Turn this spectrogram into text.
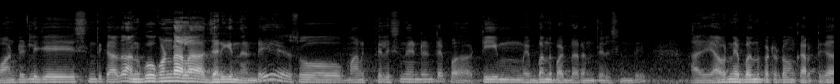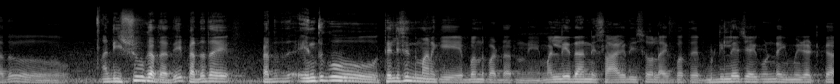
వాంటెడ్లీ చేసింది కాదు. అనుకోకుండా అలా జరిగిందండి. సో మనకు తెలిసింది ఏంటంటే టీం ఇబ్బంది పడ్డారని తెలిసింది. అది ఎవరిని ఇబ్బంది పెట్టడం కరెక్ట్ కాదు. అంటే ఇష్యూ కదా అది. పెద్దది పెద్దది ఎందుకు తెలిసింది మనకి ఇబ్బంది పడ్డారని? మళ్ళీ దాన్ని సాగదీసో లేకపోతే డిలే చేయకుండా ఇమీడియట్గా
